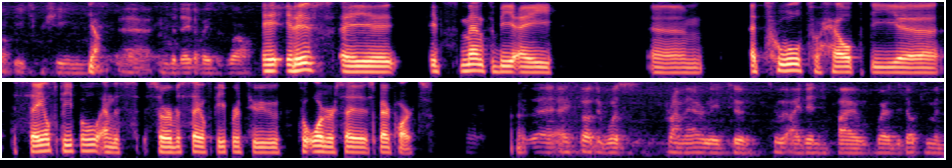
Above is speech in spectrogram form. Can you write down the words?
of each machine Yeah. uh, in the database as well. it, it is a it's meant to be a um, a tool to help the uh, the salespeople and the service salespeople to to order say, spare parts. I, I thought it was primarily to to identify where the document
